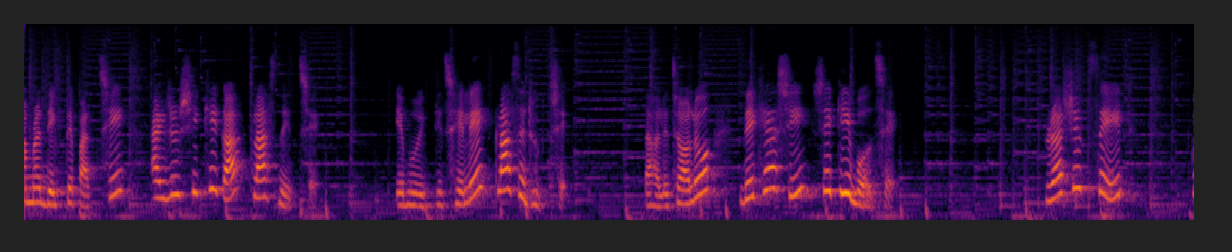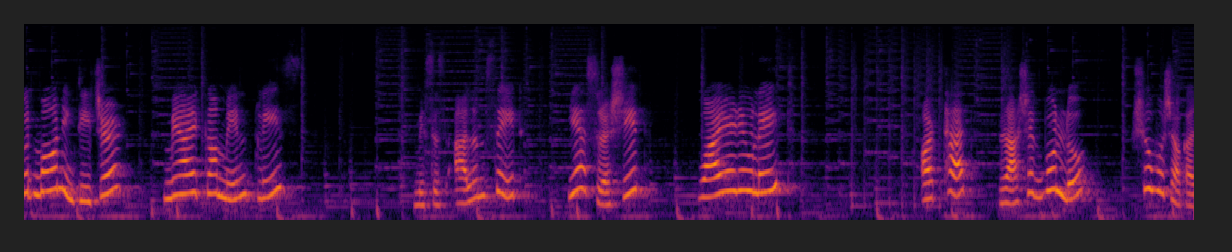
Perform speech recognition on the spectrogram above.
আমরা দেখতে পাচ্ছি একজন শিক্ষিকা ক্লাস নিচ্ছে। এবং একটি ছেলে ক্লাসে ঢুকছে। তাহলে চলো দেখে আসি সে কি বলছে। Rashid said good morning teacher may I come in please Mrs Alam said yes Rashid why are you late অর্থাৎ রাশেদ বলল, শুভ সকাল,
